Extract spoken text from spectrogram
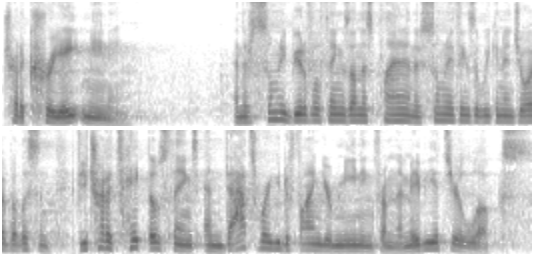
try to create meaning, and there's so many beautiful things on this planet, and there's so many things that we can enjoy, but listen, if you try to take those things and that's where you define your meaning from them, maybe it's your looks,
